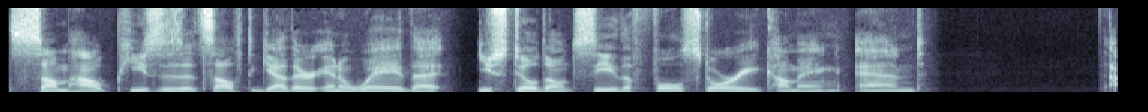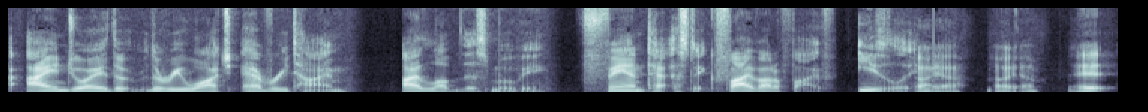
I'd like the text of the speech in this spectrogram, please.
somehow pieces itself together in a way that you still don't see the full story coming. And I enjoy the the rewatch every time. I love this movie. Fantastic. Five out of five, easily. Oh, yeah. Oh, yeah. It.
